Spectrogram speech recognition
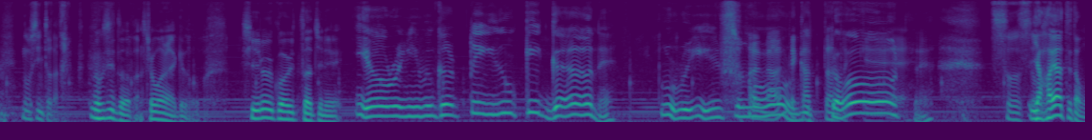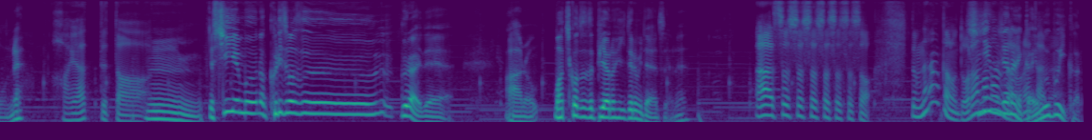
脳震盪だから。ノシートだからしょうがないけど白い恋人たちに夜に向かって雪がね降り積もあれなんるで買ったんだっけ？ねそうそう。いや流行ってたもんね。流行ってた。うん。で CM なんかクリスマスぐらいであの街角でピアノ弾いてるみたいなやつだよねあーそうそうそうそうそうそうそう。でもなんかのドラマなんだろうじゃないか MV から。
